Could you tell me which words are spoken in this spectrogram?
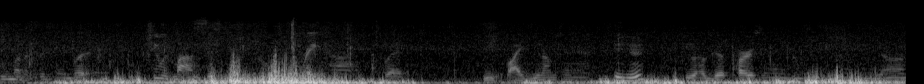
female assistant, but she was my assistant on Raycon. Like you know what I'm saying? Mm-hmm. You're a good person, you're young,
